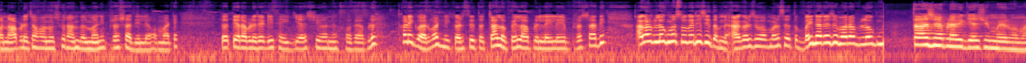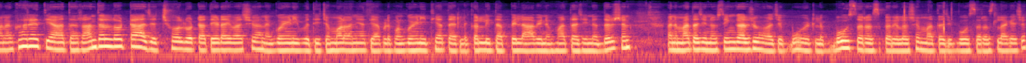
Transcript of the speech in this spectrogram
અને આપણે જવાનું છે રાંધલમાની પ્રસાદી લેવા માટે. તો અત્યારે આપણે રેડી થઈ ગયા છીએ અને હવે આપણે થોડીક વારમાં નીકળશે. તો ચાલો પહેલાં આપણે લઈ લઈએ પ્રસાદી. આગળ બ્લોગમાં શું કરીએ છીએ તમને આગળ જોવા મળશે. તો બન્યા રહેજો મારા બ્લોગમાં તો આજે આપણે આવી ગયા છીએ મયુર મામાના ઘરે. ત્યાં હતા રાંધલ લોટા, આજે છ લોટા તેડાવ્યા છે અને ગોયણી બધી જમાડવાની હતી. આપણે પણ ગોયણી થયા હતા એટલે કરી લીધા પહેલાં આવીને માતાજીના દર્શન. અને માતાજીનો શિંગાર જો આજે બહુ એટલે બહુ સરસ કરેલો છે. માતાજી બહુ સરસ લાગે છે.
